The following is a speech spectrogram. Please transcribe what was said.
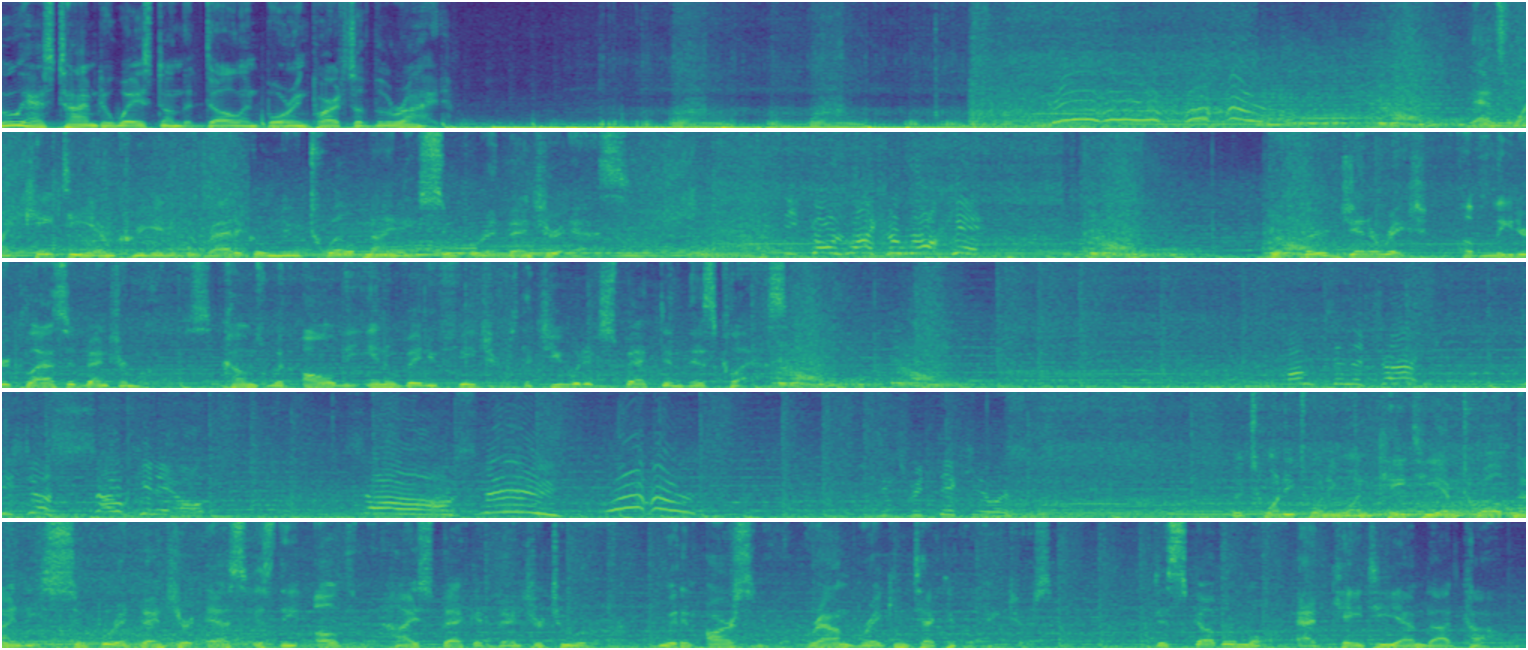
Who has time to waste on the dull and boring parts of the ride? That's why KTM created the radical new 1290 Super Adventure S. It goes like a rocket! The third generation of leader class adventure models comes with all the innovative features that you would expect in this class. Bumps in the track! He's just soaking it up! So smooth! It's ridiculous. The 2021 KTM 1290 Super Adventure S is the ultimate high-spec adventure tourer with an arsenal of groundbreaking technical features. Discover more at ktm.com.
